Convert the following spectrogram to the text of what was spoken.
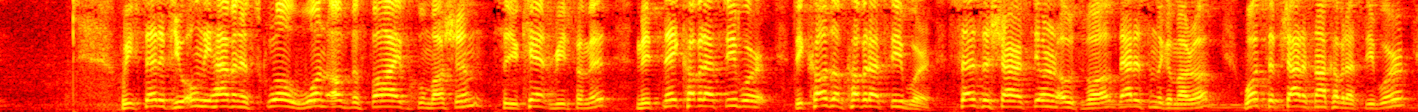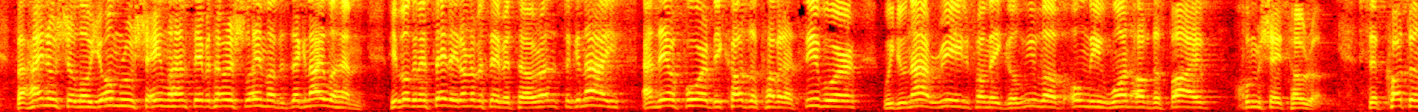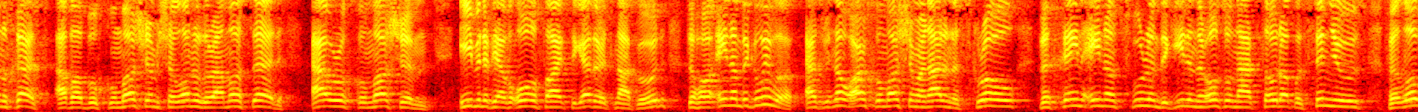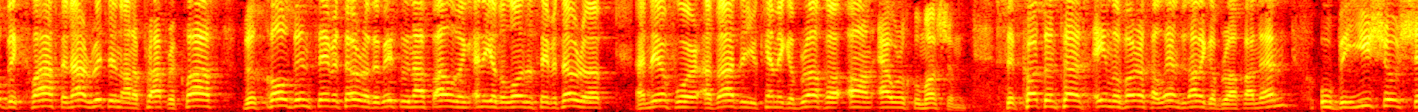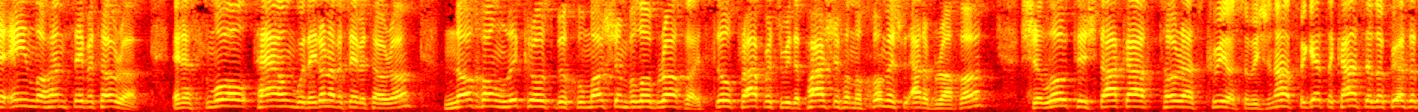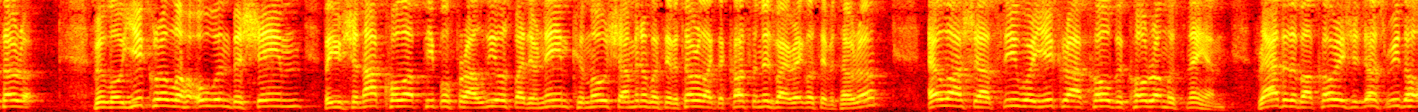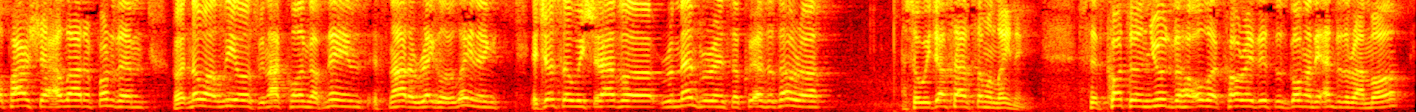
we said if you only have in a scroll one of the five chumashim, so you can't read from it. Mipnei kavarat tzibur, because of kavarat tzibur, says the Shar Tzion and Osvav. That is from the Gemara. What's the pshat? It's not kavarat tzibur. V'hainu shelo yomru shein lahem sefer Torah shleima v'zegnai lahem. People are going to say they don't have a sefer Torah. It's a gnai, and therefore, because of kavarat tzibur, we do not read from a galila of only one of the five chumshei Torah. Sivkoton ches, aval b'chumashim shalonu, the Ramah said, our chumashim, even if you have all five together, it's not good. The ha'enam beglila. As we know, our chumashim are not in a scroll. The chen enam tfurim begidin, they're also not sewed up with sinews. Velo beklaf, they're not written on a proper cloth. The chol din sefer Torah, they're basically not following any of the laws of sefer Torah, and therefore, avada, you can't make a bracha on our chumashim. Sivkoton tes, ein levarach alem, do not make a bracha on them. Ubiyishuv she'ein lohem sefer Torah. In a small town where they don't have a sefer Torah, Likros below bracha. It's still proper to read the parsha from a chumash without a bracha. Shelo tishtakach Torah's kriya. So we should not forget the concept of kriyas Torah. V'lo yikra laha'olin b'shem, but you should not call up people for aliyos by their name, kemo shaminog Torah, like the custom is by regular Sefer Torah. Ela shatzi where yikra kol b'koram lifnehem. Rather, the Balkori should just read the whole parsha out loud in front of them, but no aliyos, we're not calling up names, it's not a regular laning, it's just so we should have a remembrance of Kriyas Torah, so we just have someone laning. Sivkotan yud v'ha'ola kore, this was going on the end of the Ramah,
